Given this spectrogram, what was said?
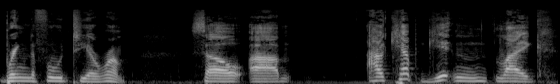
bring the food to your room. So um, I kept getting like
